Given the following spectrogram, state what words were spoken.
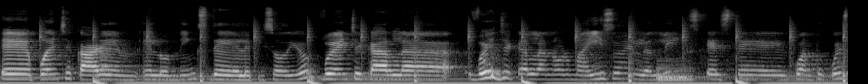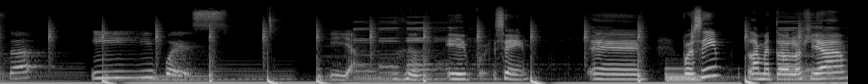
eh, pueden checar en, en, los links del episodio. Pueden checar la, pueden checar la norma ISO en los links, este, cuánto cuesta y pues, y ya. y sí, eh, pues sí, la metodología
